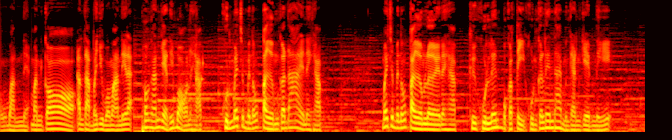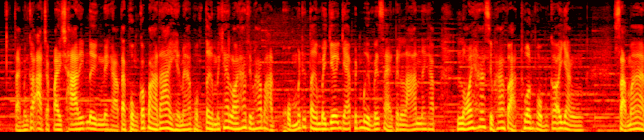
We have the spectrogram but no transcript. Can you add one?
2 วันเนี่ย มันก็อันดับมาอยู่ประมาณนี้แหละ เพราะงั้นอย่างที่บอกนะครับ คุณไม่จำเป็นต้องเติมก็ได้นะครับ ไม่จำเป็นต้องเติมเลยนะครับ คือคุณเล่นปกติคุณก็เล่นได้เหมือนกันเกมนี้ แต่มันก็อาจจะไปช้านิดนึงนะครับแต่ผมก็มาได้เห็นไหมครับผมเติมไปแค่ 155 บาท ผมไม่ได้เติมไปเยอะแยะเป็นหมื่นเป็นแสนเป็นล้านนะครับ155 บาททวนผมก็ยังสามารถ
